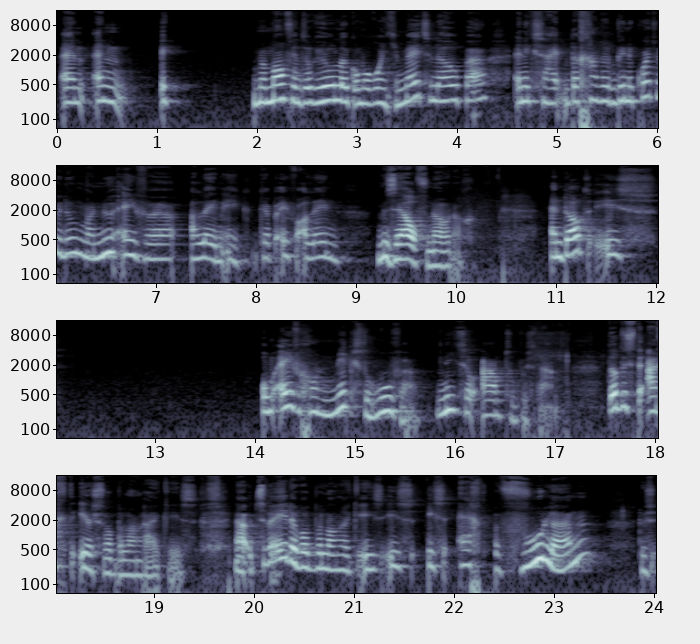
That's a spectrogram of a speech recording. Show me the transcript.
En, en mijn man vindt het ook heel leuk om een rondje mee te lopen. En ik zei, dat gaan we binnenkort weer doen, maar nu even alleen ik. Ik heb even alleen mezelf nodig. En dat is om even gewoon niks te hoeven. Niet zo aan te bestaan. Dat is eigenlijk het eerste wat belangrijk is. Nou, het tweede wat belangrijk is, is, is echt voelen. Dus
